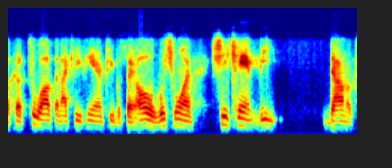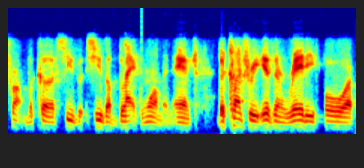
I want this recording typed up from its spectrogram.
because too often I keep hearing people say, "Oh, which one? She can't beat Donald Trump because she's a, she's a black woman and the country isn't ready for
